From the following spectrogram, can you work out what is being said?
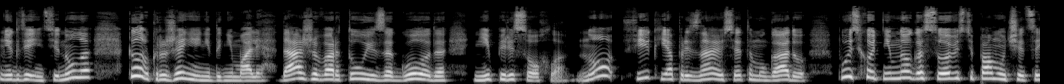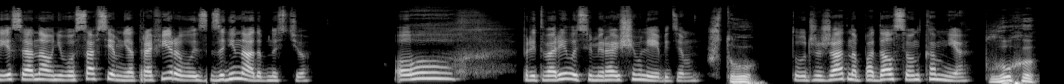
нигде не тянуло, головокружение не донимали. Даже во рту из-за голода не пересохло. Но фиг я признаюсь этому гаду. Пусть хоть немного совестью помучается, если она у него совсем не атрофировалась за ненадобностью. Ох, притворилась умирающим лебедем. «Что?» Тут же жадно подался он ко мне. «Плохо?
